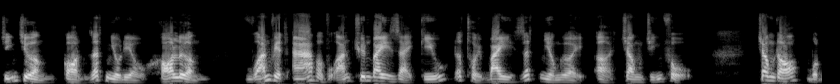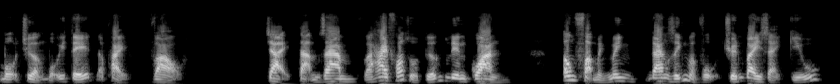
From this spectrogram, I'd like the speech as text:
Chính trường còn rất nhiều điều khó lường. Vụ án Việt Á và vụ án chuyến bay giải cứu đã thổi bay rất nhiều người ở trong chính phủ. Trong đó một Bộ trưởng Bộ Y tế đã phải vào trại tạm giam và hai phó thủ tướng liên quan. Ông Phạm Bình Minh đang dính vào vụ chuyến bay giải cứu,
